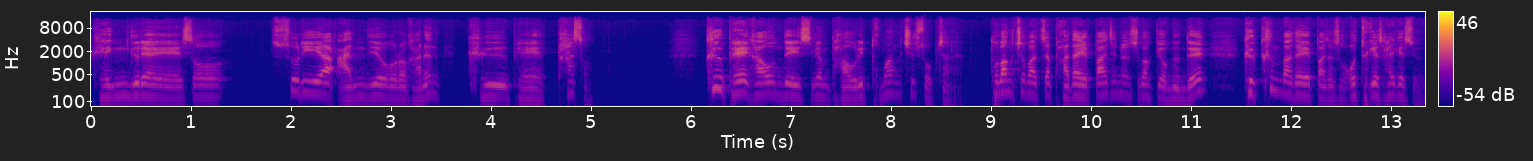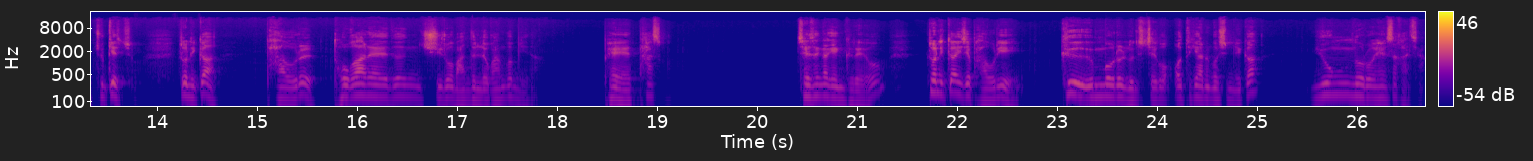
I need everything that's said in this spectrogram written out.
괭그레에서 수리아 안디옥으로 가는 그 배에 타서 그 배 가운데 있으면 바울이 도망칠 수 없잖아요. 도망쳐봤자 바다에 빠지는 수밖에 없는데 그 큰 바다에 빠져서 어떻게 살겠어요? 죽겠죠. 그러니까 바울을 도간에 든 쥐로 만들려고 한 겁니다. 배에 타서. 제 생각엔 그래요. 그러니까 이제 바울이 그 음모를 눈치채고 어떻게 하는 것입니까? 육로로 해서 가자.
